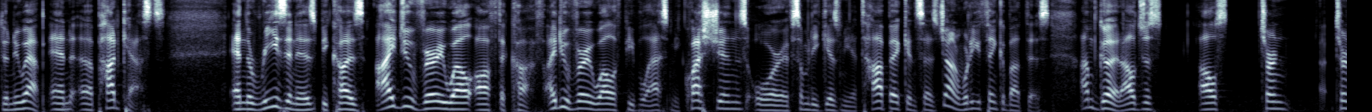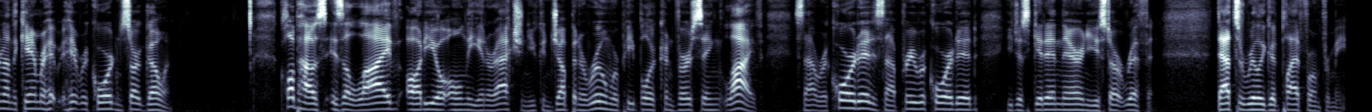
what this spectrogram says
the new app, and uh, podcasts. And the reason is because I do very well off the cuff. I do very well if people ask me questions or if somebody gives me a topic and says, "John, what do you think about this?" I'm good. I'll just I'll turn turn on the camera, hit, hit record, and start going. Clubhouse is a live audio only interaction. You can jump in a room where people are conversing live. It's not recorded, it's not pre recorded. You just get in there and you start riffing. That's a really good platform for me.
